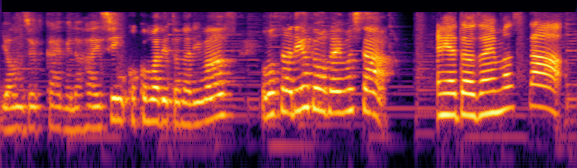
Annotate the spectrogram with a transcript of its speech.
40回目の配信、ここまでとなります。小野さんありがとうございました。ありがとうございました。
